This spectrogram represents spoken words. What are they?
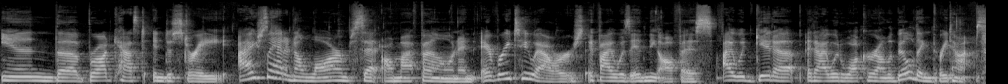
in the broadcast industry, I actually had an alarm set on my phone, and every two hours, if I was in the office, I would get up and I would walk around the building three times.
